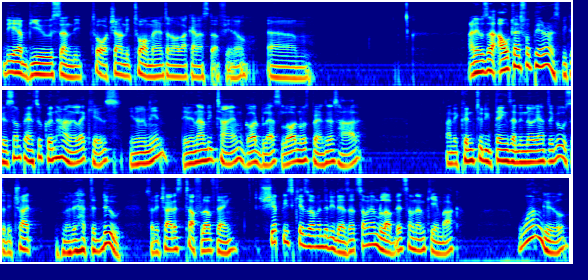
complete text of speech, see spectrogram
the abuse and the torture and the torment and all that kind of stuff, you know. Um, and it was an outlet for parents because some parents who couldn't handle their kids, you know what I mean? They didn't have the time, God bless. Lord knows parenting is hard. And they couldn't do the things that they know they had to do. So they tried, you know, they had to do. So they tried this tough love thing, shipped these kids off into the desert. Some of them loved it, some of them came back. One girl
